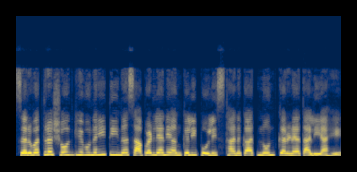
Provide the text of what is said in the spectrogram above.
सर्वत्र शोध घेऊनही ती न सापडल्याने अंकली पोलीस स्थानकात नोंद करण्यात आली आहे.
